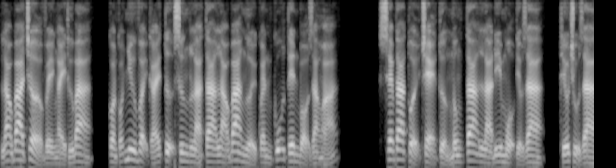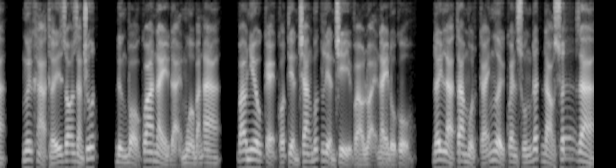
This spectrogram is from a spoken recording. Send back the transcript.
Lão ba trở về ngày thứ ba, còn có như vậy cái tự xưng là ta lão ba người quen cũ tên bỏ ra hóa. Xem ta tuổi trẻ tưởng mông ta là đi mộ tiểu gia, thiếu chủ gia, ngươi khả thấy rõ ràng chút, đừng bỏ qua này đại mua bán a, bao nhiêu kẻ có tiền trang bức liền chỉ vào loại này đồ cổ đây là ta một cái người quen xuống đất đào xuất ra,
